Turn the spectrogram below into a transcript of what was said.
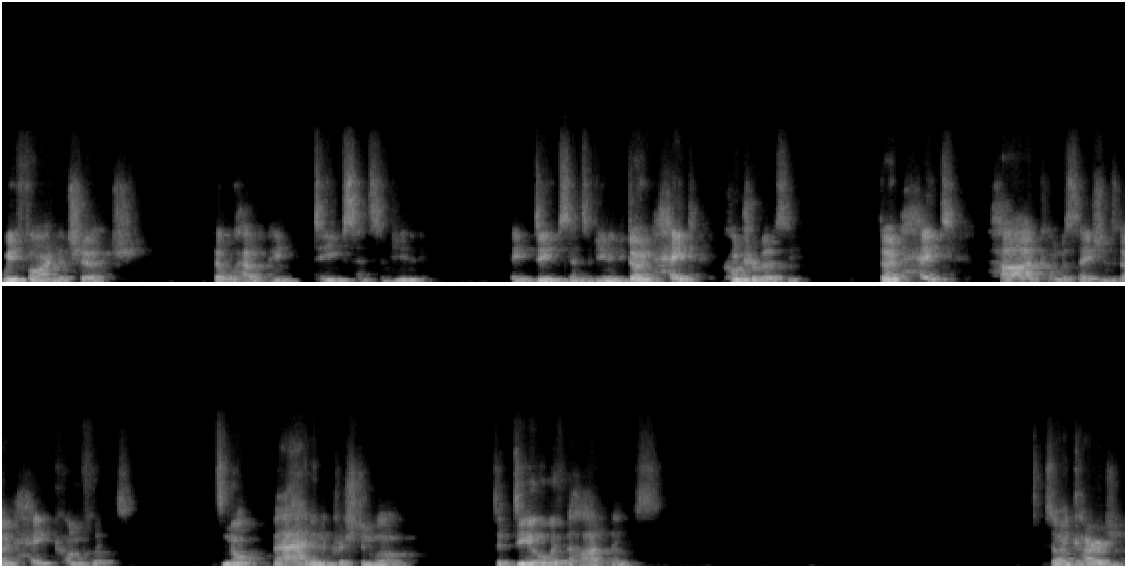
we find a church that will have a deep sense of unity. A deep sense of unity. Don't hate controversy. Don't hate hard conversations. Don't hate conflict. It's not bad in the Christian world to deal with the hard things. So I encourage you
